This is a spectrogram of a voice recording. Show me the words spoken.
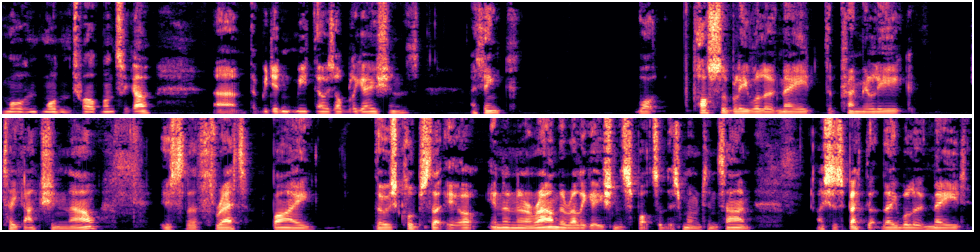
more than more than 12 months ago. Uh, that we didn't meet those obligations. I think what possibly will have made the Premier League take action now is the threat by those clubs that are in and around the relegation spots at this moment in time, I suspect that they will have made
